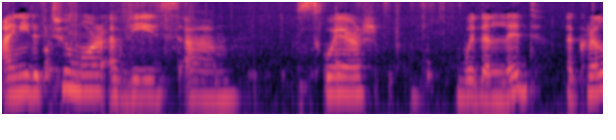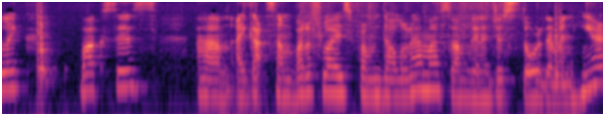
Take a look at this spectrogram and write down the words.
I needed two more of these um, square with a lid acrylic boxes. Um, I got some butterflies from Dollarama, so I'm gonna just store them in here.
